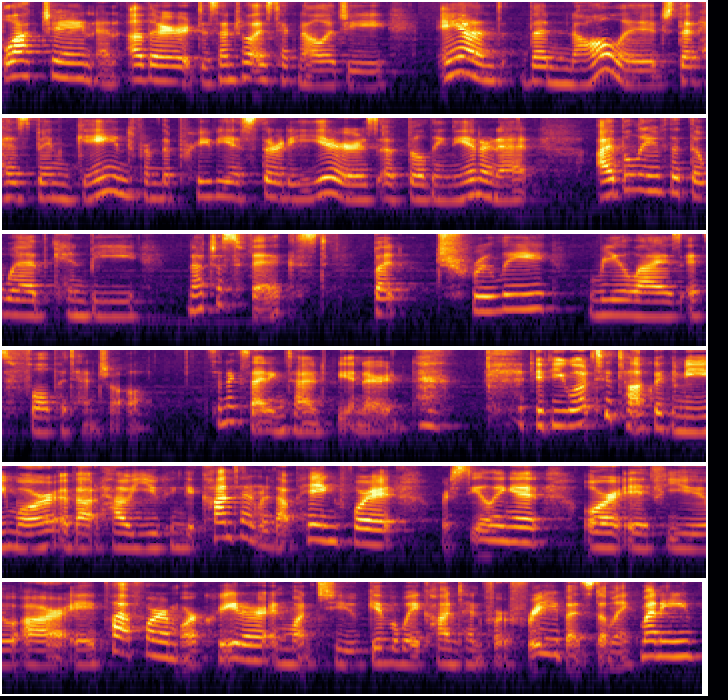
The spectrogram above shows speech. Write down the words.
blockchain and other decentralized technology and the knowledge that has been gained from the previous 30 years of building the internet, I believe that the web can be not just fixed, but truly realize its full potential. It's an exciting time to be a nerd. If you want to talk with me more about how you can get content without paying for it or stealing it, or if you are a platform or creator and want to give away content for free but still make money,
